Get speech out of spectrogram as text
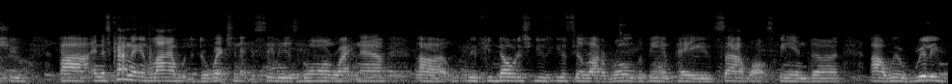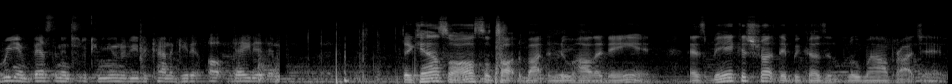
Uh, and it's kind of in line with the direction that the city is going right now. Uh, if you notice, you, you'll see a lot of roads are being paved, sidewalks being done. Uh, we're really reinvesting into the community to kind of get it updated and The council also talked about the new Holiday Inn that's being constructed because of the Blue Mile project.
